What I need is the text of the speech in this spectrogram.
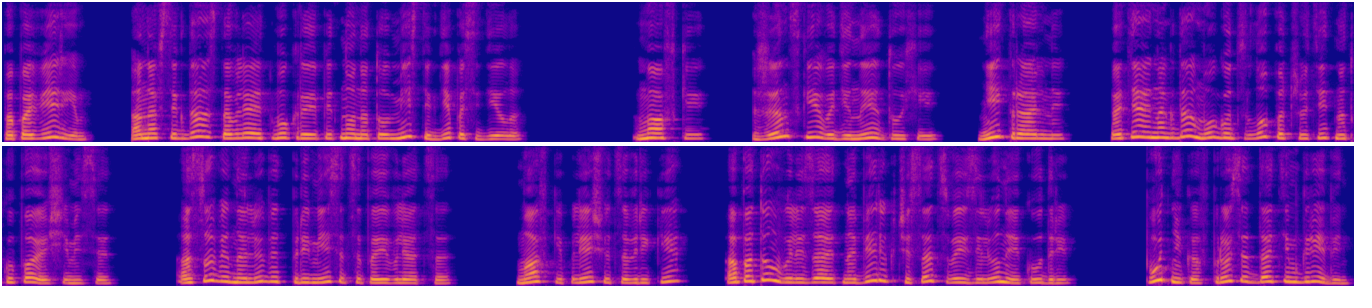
По поверьям, она всегда оставляет мокрое пятно на том месте, где посидела. Мавки – женские водяные духи, нейтральны, хотя иногда могут зло подшутить над купающимися. Особенно любят при месяце появляться. Мавки плещутся в реке, а потом вылезают на берег чесать свои зеленые кудри. Путников просят дать им гребень,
